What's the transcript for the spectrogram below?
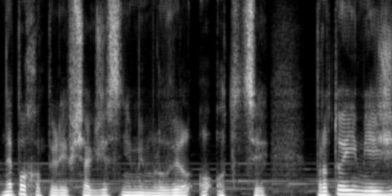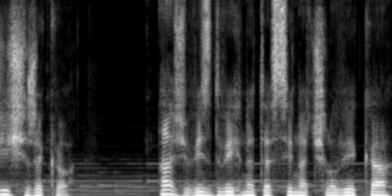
Nepochopili však, že s nimi mluvil o otci, proto jim Ježíš řekl, až vyzdvihnete syna člověka,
